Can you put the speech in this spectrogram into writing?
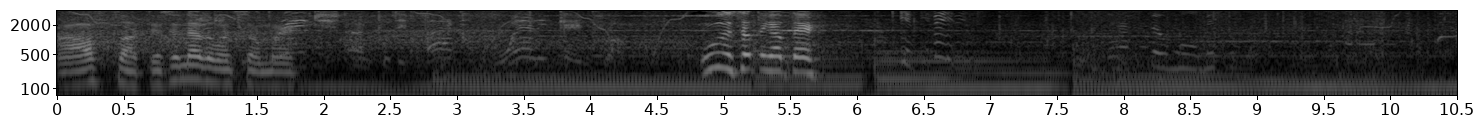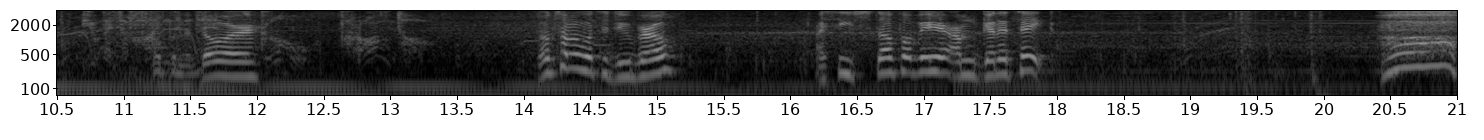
Oh fuck, there's another one somewhere. Bridge and put it back where it came from. Ooh, there's something up there. It fits. There are still more missing. You better find Open the door. Go. Don't tell me what to do, bro. I see stuff over here I'm gonna take. Ooh!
